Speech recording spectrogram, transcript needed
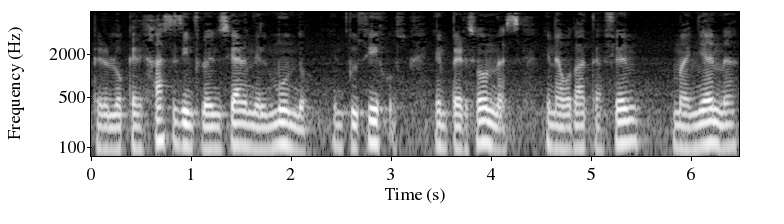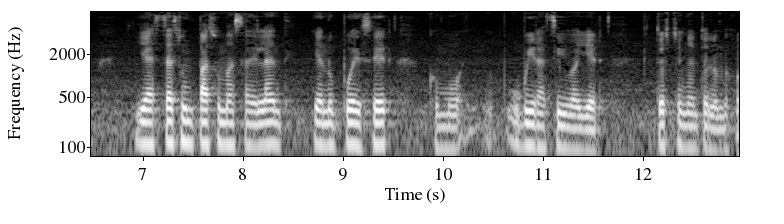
pero lo que dejaste de influenciar en el mundo, en tus hijos, en personas, en Abodat Hashem, mañana ya estás un paso más adelante, ya no puede ser como hubiera sido ayer. Que todos tengan todo lo mejor.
